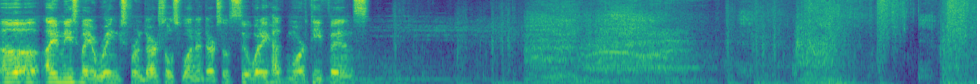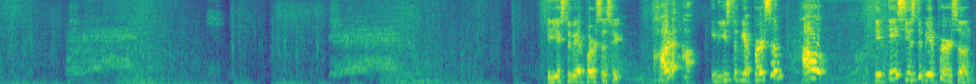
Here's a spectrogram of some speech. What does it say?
Uh, I miss my rings from Dark Souls 1 and Dark Souls 2 where I had more defense. It used to be a person, so you, how, how it used to be a person? How did this used to be a person?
